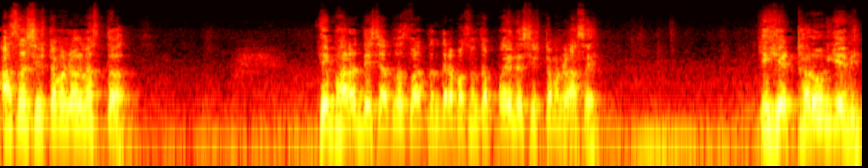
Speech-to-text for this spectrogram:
असं शिष्टमंडळ नसतं. हे भारत देशातलं स्वातंत्र्यापासूनचं पहिलं शिष्टमंडळ असं आहे. की हे ठरवून घे मी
